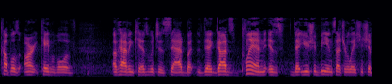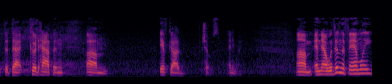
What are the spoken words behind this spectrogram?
couples aren't capable of, of having kids, which is sad, but the, God's plan is that you should be in such a relationship that that could happen, um, if God chose. Anyway. Um, and now within the family,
